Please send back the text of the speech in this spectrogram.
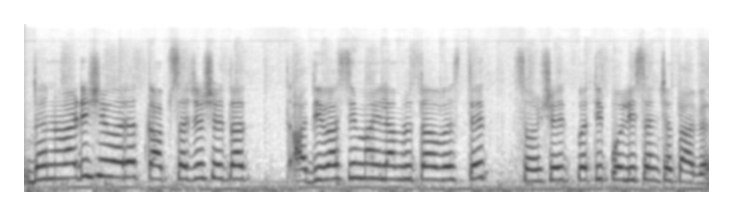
धनवाडी शिवारात कापसाच्या शेतात आदिवासी महिला मृत अवस्थेत संशयित पती पोलिसांच्या ताब्यात.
